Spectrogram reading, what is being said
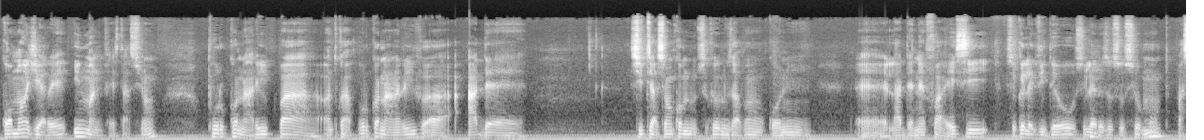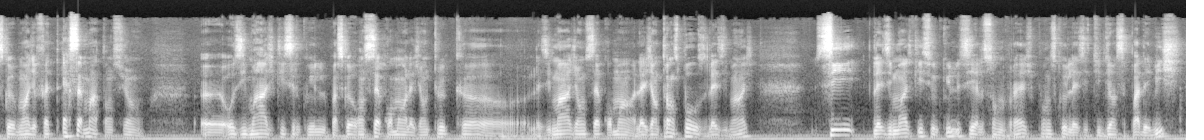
Comment gérer une manifestation pour qu'on n'arrive pas, en tout cas pour qu'on arrive euh, à des situations comme ce que nous avons connu euh, la dernière fois. Et si ce que les vidéos sur les réseaux sociaux montrent, parce que moi j'ai fait extrêmement attention euh, aux images qui circulent, parce qu'on sait comment les gens truquent les images, on sait comment les gens transposent les images. Si les images qui circulent, si elles sont vraies, je pense que les étudiants, c'est pas des biches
